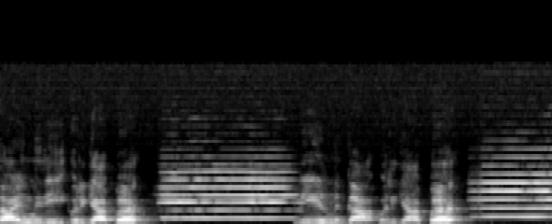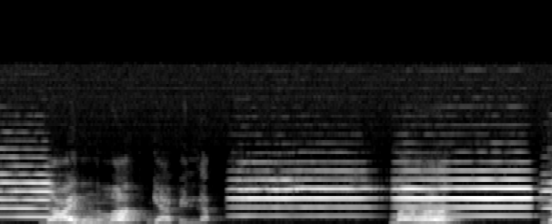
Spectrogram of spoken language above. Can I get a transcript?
സായിൽ നിന്ന് രി ഒരു ഗ്യാപ്പ്. റിയിൽ നിന്ന് ഗ ഒരു ഗ്യാപ്പ്. ഗായിൽ നിന്ന് മ ഗ്യാപ്പ് ഇല്ല. മാ ഗ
